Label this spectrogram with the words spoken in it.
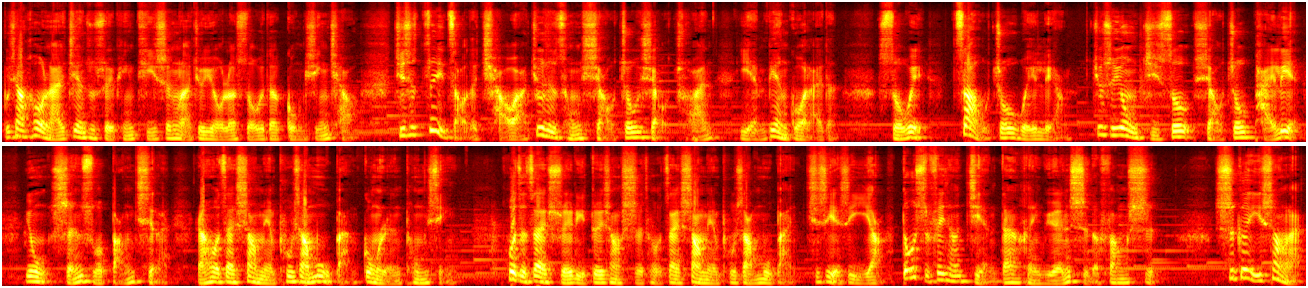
不像后来建筑水平提升了，就有了所谓的拱形桥。其实最早的桥啊，就是从小舟小船演变过来的。所谓造舟为梁，就是用几艘小舟排列。用绳索绑起来，然后在上面铺上木板供人通行，或者在水里堆上石头，在上面铺上木板，其实也是一样，都是非常简单、很原始的方式。诗歌一上来，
